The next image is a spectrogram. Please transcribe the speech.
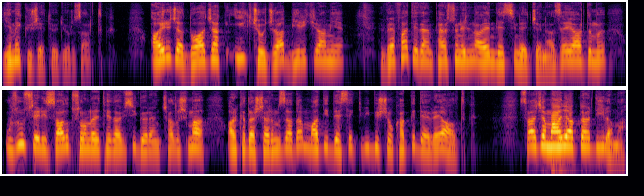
yemek ücreti ödüyoruz artık. Ayrıca doğacak ilk çocuğa bir ikramiye, vefat eden personelin ailesine cenaze yardımı, uzun süreli sağlık sorunları tedavisi gören çalışma arkadaşlarımıza da maddi destek gibi birçok hakkı devreye aldık. Sadece mali haklar değil ama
